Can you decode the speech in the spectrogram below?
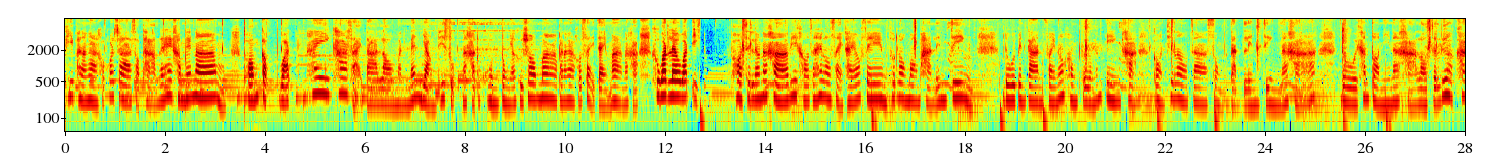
พี่พนักงานเขาก็จะสอบถามและให้คำแนะนำพร้อมกับวัดให้ค่าสายตาเรามันแม่นยำที่สุดนะคะ ทุกคนตรงนี้คือชอบมากพนักงานเขาใส่ใจมากนะคะ คือวัดแล้ววัดอีก พอเสร็จแล้วนะคะ พี่เขาจะให้เราใส่ไทอัลเฟรมทดลองมองผ่านเลนส์จริง โดยเป็นการ Final Confirm นั่นเองค่ะ ก่อนที่เราจะส่งตัดเลนส์จริงนะคะ โดยขั้นตอนนี้นะคะ เราจะเลือกค่า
